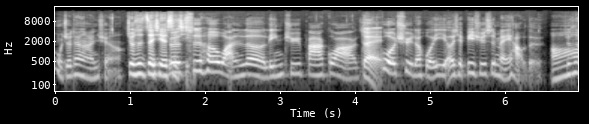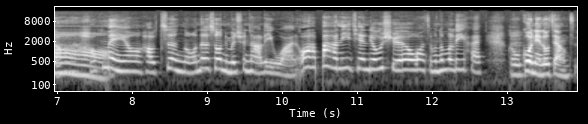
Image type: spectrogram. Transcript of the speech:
我觉得很安全啊，就是这些事情，吃喝玩乐、邻居八卦，对过去的回忆，而且必须是美好的。哦，就是好美哦，好正哦，那个时候你们去哪里玩？哇，爸，你以前留学哦，哇，怎么那么厉害？我过年都这样子。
